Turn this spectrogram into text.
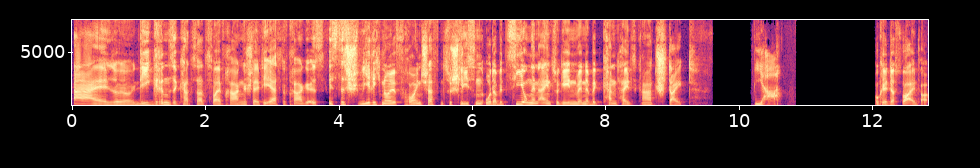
Also, die Grinsekatze hat zwei Fragen gestellt. Die erste Frage ist, ist es schwierig, neue Freundschaften zu schließen oder Beziehungen einzugehen, wenn der Bekanntheitsgrad steigt? Ja. Okay, das war einfach.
